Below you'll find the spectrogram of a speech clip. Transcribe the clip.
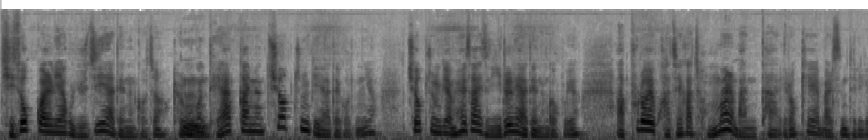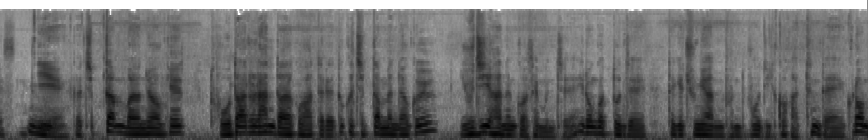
지속 관리하고 유지해야 되는 거죠. 결국은 음. 대학 가면 취업 준비해야 되거든요. 취업 준비하면 회사에서 일을 해야 되는 거고요. 앞으로의 과제가 정말 많다. 이렇게 말씀드리겠습니다. 예. 그러니까 집단 면역에 도달을 한다고 하더라도 그 집단 면역을 유지하는 것의 문제 이런 것도 이제 되게 중요한 부- 부분일 것 같은데 그럼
